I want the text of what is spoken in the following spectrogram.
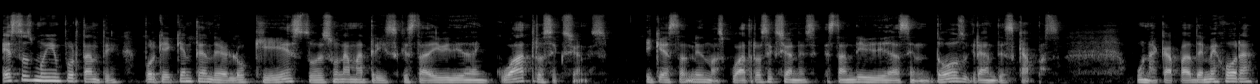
Esto es muy importante porque hay que entenderlo que esto es una matriz que está dividida en cuatro secciones y que estas mismas cuatro secciones están divididas en dos grandes capas, una capa de mejora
